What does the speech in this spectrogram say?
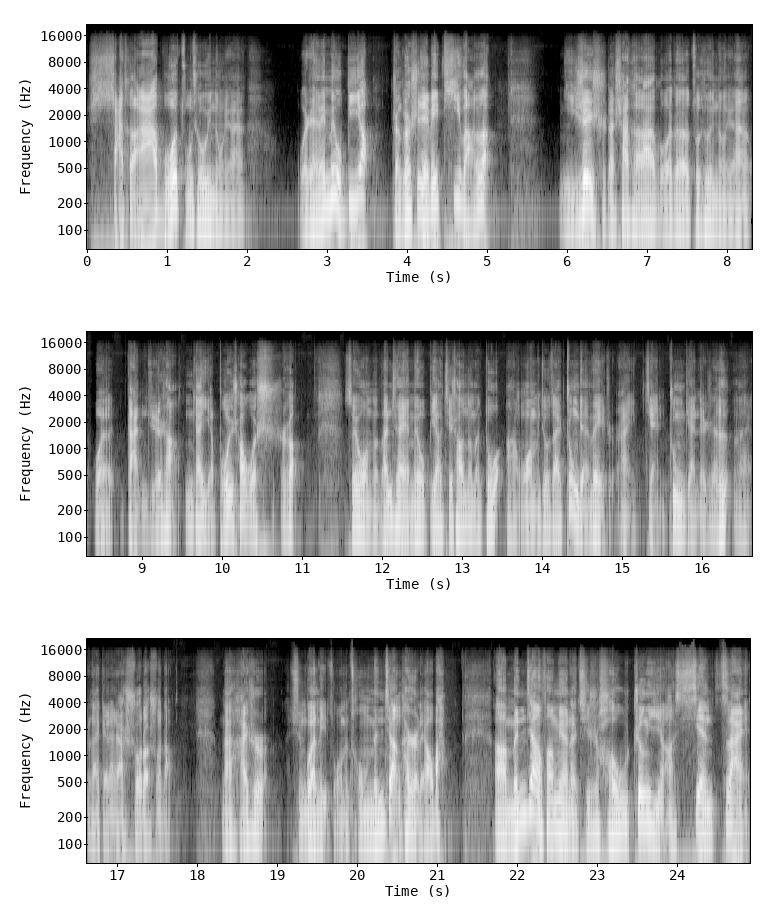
沙特阿拉伯足球运动员，我认为没有必要。整个世界杯踢完了。你认识的沙特阿拉伯的足球运动员，我感觉上应该也不会超过十个，所以我们完全也没有必要介绍那么多啊。我们就在重点位置，哎，捡重点的人来来给大家说道说道。那还是循惯例，我们从门将开始聊吧。啊，门将方面呢，其实毫无争议啊。现在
